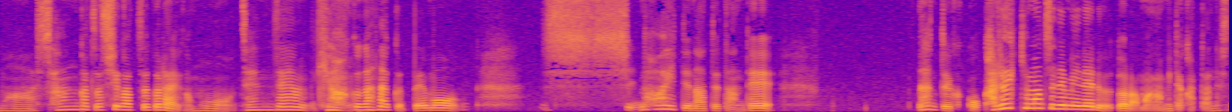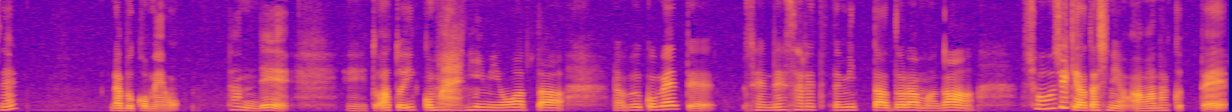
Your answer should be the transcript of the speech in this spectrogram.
まあ3月4月ぐらいがもう全然記憶がなくてもうしんどいってなってたんでなんというかこう軽い気持ちで見れるドラマが見たかったんですねラブコメを。なんで、えーと、あと1個前に見終わった「ラブコメ」って宣伝されてて見たドラマが正直私には合わなくって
